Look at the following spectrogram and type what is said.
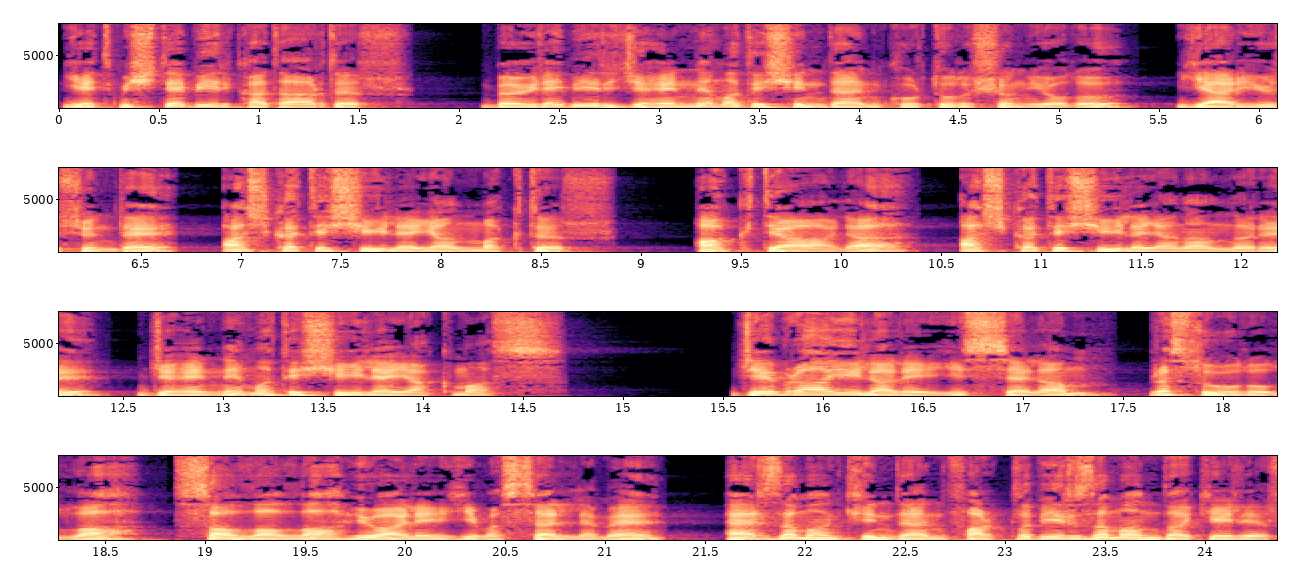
yetmişte bir kadardır. Böyle bir cehennem ateşinden kurtuluşun yolu, yeryüzünde aşk ateşiyle yanmaktır. Hak Teala, aşk ateşiyle yananları cehennem ateşiyle yakmaz. Cebrail aleyhisselam, Resulullah sallallahu aleyhi ve selleme her zamankinden farklı bir zamanda gelir.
